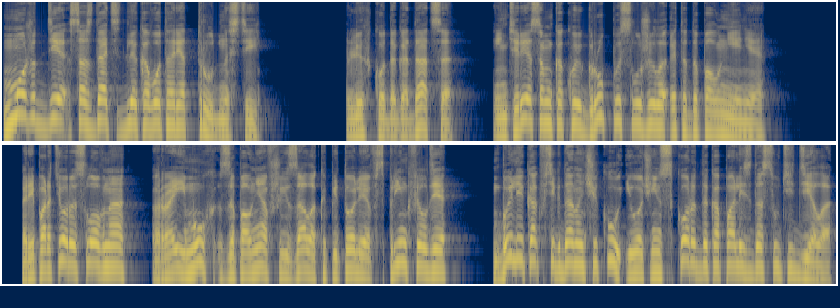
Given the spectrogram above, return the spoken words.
может где создать для кого-то ряд трудностей. Легко догадаться, интересом какой группы служило это дополнение. Репортеры, словно раи мух, заполнявшие зала Капитолия в Спрингфилде, были, как всегда, на чеку и очень скоро докопались до сути дела.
